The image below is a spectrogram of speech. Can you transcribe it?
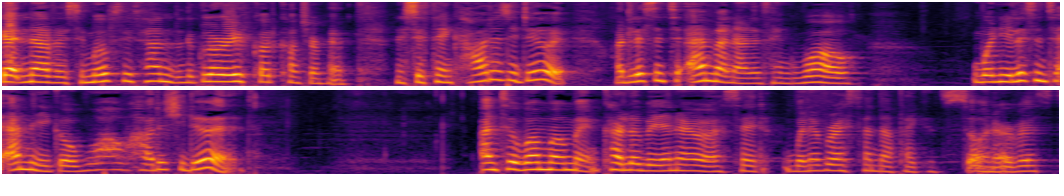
get nervous. He moves his hand and the glory of God comes from him. And I used to think, how does he do it? I'd listen to Emma and I'd think, wow. When you listen to Emma, you go, wow, how does she do it? Until one moment, Carlo Villanueva said, whenever I stand up, I get so nervous.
